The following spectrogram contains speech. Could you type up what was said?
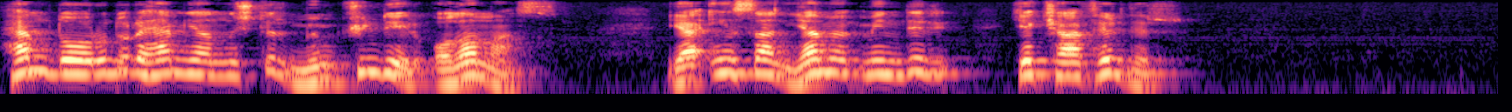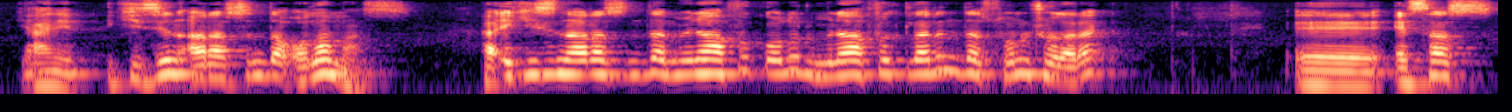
Hem doğrudur hem yanlıştır. Mümkün değil, olamaz. Ya insan ya mümindir ya kafirdir. Yani ikisinin arasında olamaz. Ha ikisinin arasında münafık olur. Münafıkların da sonuç olarak e, esas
